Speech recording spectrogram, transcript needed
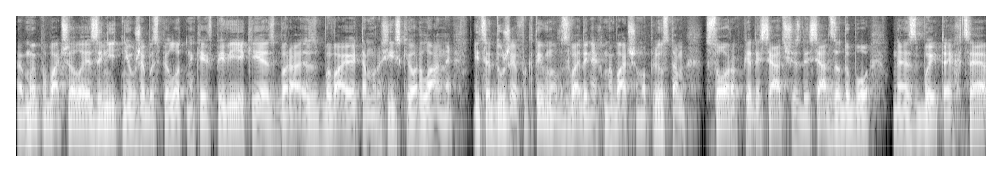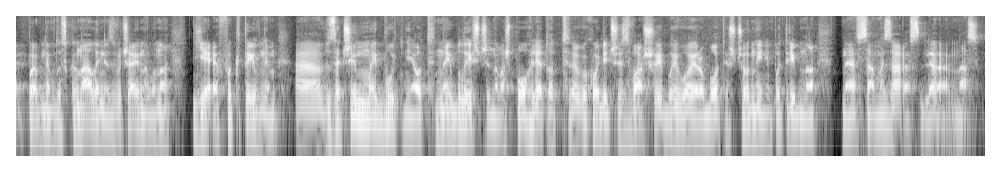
ми побачили зенітні вже безпілотники FPV, які збира... збивають там російські орлани, і це дуже ефективно. В зведеннях ми бачимо плюс там 40, 50, 60 за добу е, збитих. Це певне вдосконалення. Звичайно, воно є ефективним. За чим майбутнє, от найближче, на ваш погляд, от виходячи з вашої бойової роботи, що нині потрібно е, саме зараз для нас?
